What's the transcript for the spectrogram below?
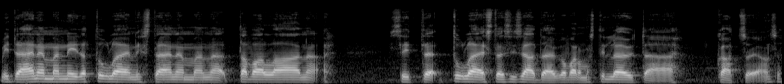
mitä enemmän niitä tulee, niin sitä enemmän tavallaan sitten tulee sitä sisältöä, joka varmasti löytää katsojansa.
